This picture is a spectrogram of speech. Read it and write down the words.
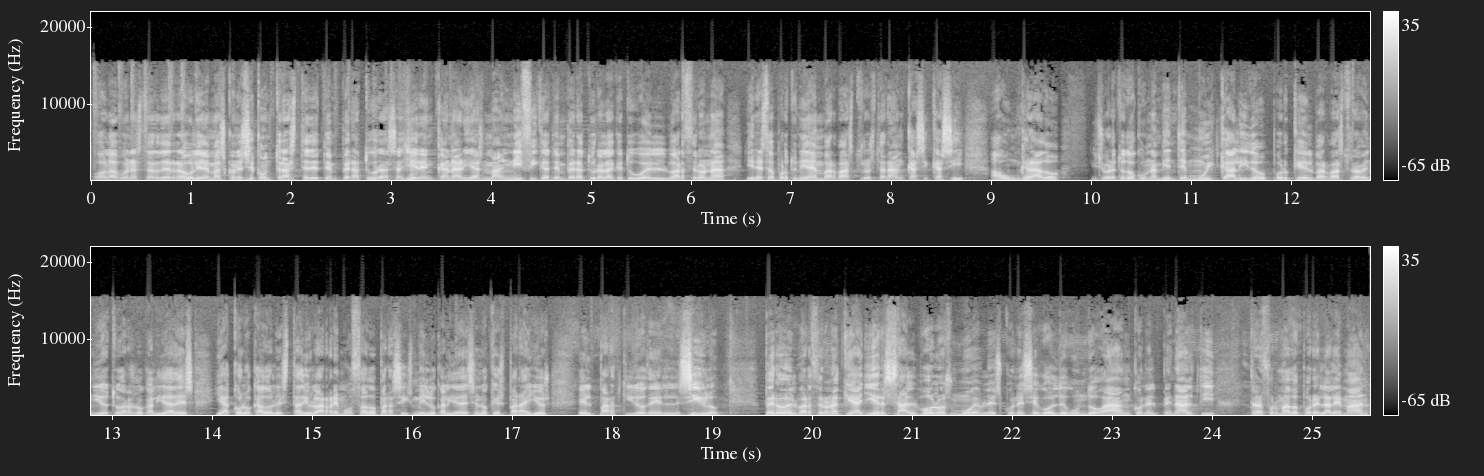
Hola, buenas tardes Raúl y además con ese contraste de temperaturas. Ayer en Canarias magnífica temperatura la que tuvo el Barcelona y en esta oportunidad en Barbastro estarán casi casi a un grado y sobre todo con un ambiente muy cálido porque el Barbastro ha vendido todas las localidades y ha colocado el estadio, lo ha remozado para 6.000 localidades en lo que es para ellos el partido del siglo. Pero el Barcelona que ayer salvó los muebles con ese gol de Gundogan, con el penalti transformado por el alemán,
